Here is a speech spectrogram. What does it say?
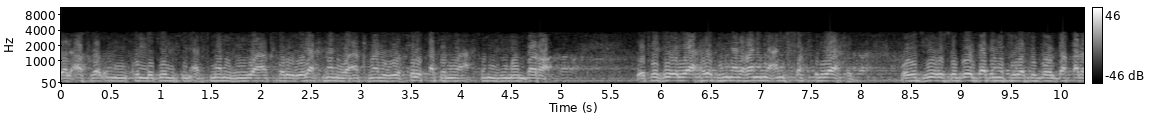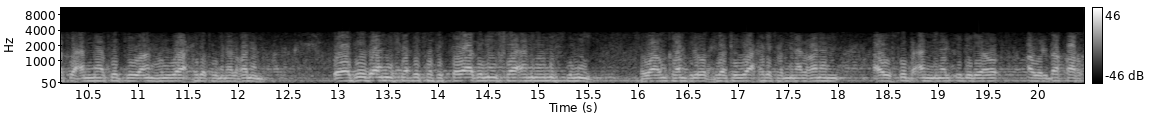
والأفضل من كل جنس أثمنه وأكثره لحما وأكمله خلقة وأحسنه منظرا. وتجزئ الواحدة من الغنم عن الشخص الواحد ويجزئ سبع البدنة وسبع البقرة عما تجزئ عنه الواحدة من الغنم. ويجوز أن يشرك في الثواب من شاء من المسلمين سواء كانت الأضحية واحدة من الغنم أو سبعا من الإبل أو البقر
